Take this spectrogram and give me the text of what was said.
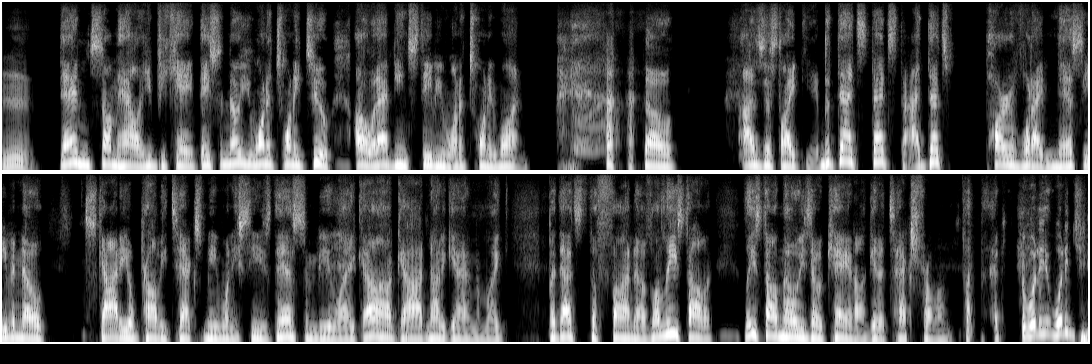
Mm. Then somehow he became, they said, no, you wanted 22. Oh, well, that means Stevie wanted 21. so I was just like, but that's, that's, that's part of what I miss, even though Scotty will probably text me when he sees this and be like, "Oh God, not again." I'm like, but that's the fun of at least I'll at least I'll know he's okay and I'll get a text from him. so what did what did you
